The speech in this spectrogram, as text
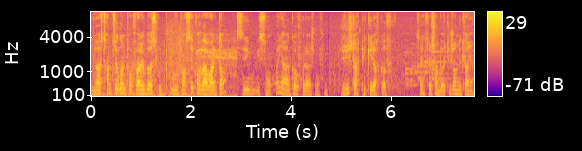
il nous reste 30 secondes pour faire le boss. Vous, vous pensez qu'on va avoir le temps? C'est où ils sont? Oh, il y a un coffre là, je m'en fous. Je vais juste leur piquer leur coffre. 5 flèches en bois, toujours mieux que rien.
